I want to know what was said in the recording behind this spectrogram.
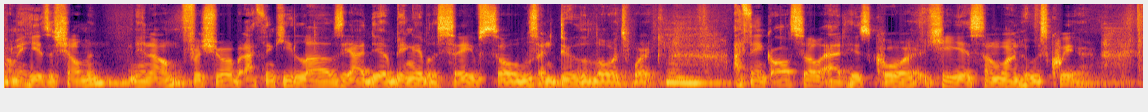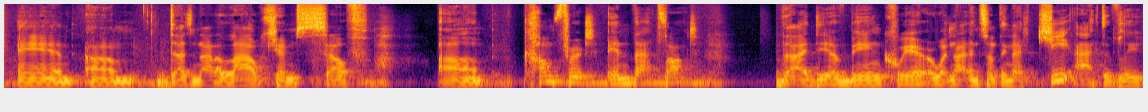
I mean, he is a showman, you know, for sure, but I think he loves the idea of being able to save souls and do the Lord's work. I think also at his core, he is someone who is queer and um, does not allow himself um, comfort in that thought the idea of being queer or whatnot and something that he actively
